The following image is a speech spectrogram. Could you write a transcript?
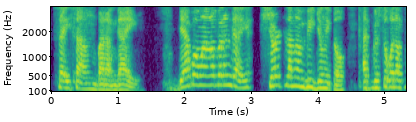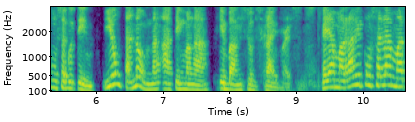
sa isang barangay. Kaya po mga kabarangay, short lang ang video ito at gusto ko lang pong sagutin yung tanong ng ating mga ibang subscribers. Kaya marami pong salamat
